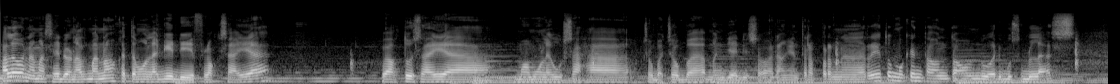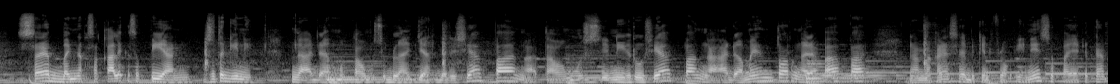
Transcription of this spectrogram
Halo, nama saya Donald Manoh. Ketemu lagi di vlog saya. Waktu saya mau mulai usaha, coba-coba menjadi seorang entrepreneur, itu mungkin tahun-tahun 2011. Saya banyak sekali kesepian. Maksudnya gini, nggak ada mau tahu mesti belajar dari siapa, nggak tahu mesti niru siapa, nggak ada mentor, nggak ada apa-apa. Nah makanya saya bikin vlog ini supaya kita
